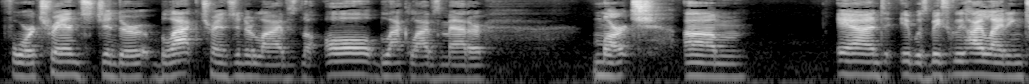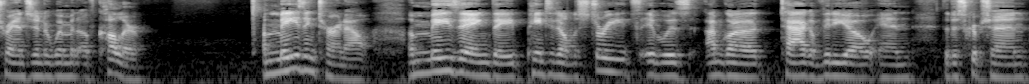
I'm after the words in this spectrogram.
for transgender, black transgender lives, the All Black Lives Matter march. Um, and it was basically highlighting transgender women of color. Amazing turnout. Amazing. They painted on the streets. It was, I'm going to tag a video in the description.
